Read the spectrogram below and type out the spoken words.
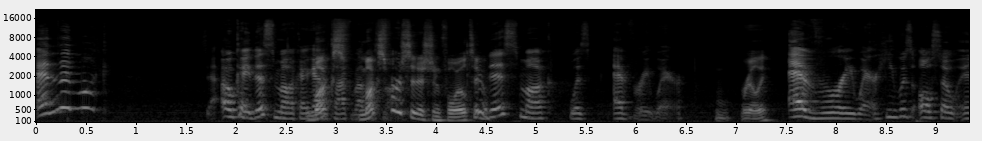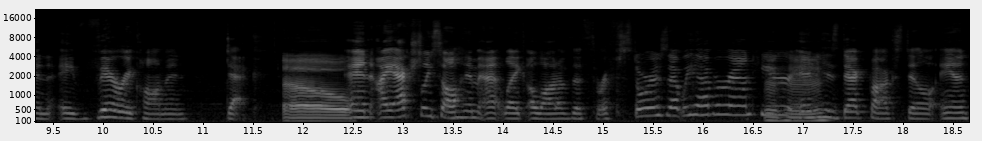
And then look. Okay, this Muk. I gotta Muk's talk about Muk's Muk. first edition foil too. This Muk was everywhere. Really? everywhere. He was also in a very common deck. Oh. And I actually saw him at like a lot of the thrift stores that we have around here in Mhm. his deck box still. And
